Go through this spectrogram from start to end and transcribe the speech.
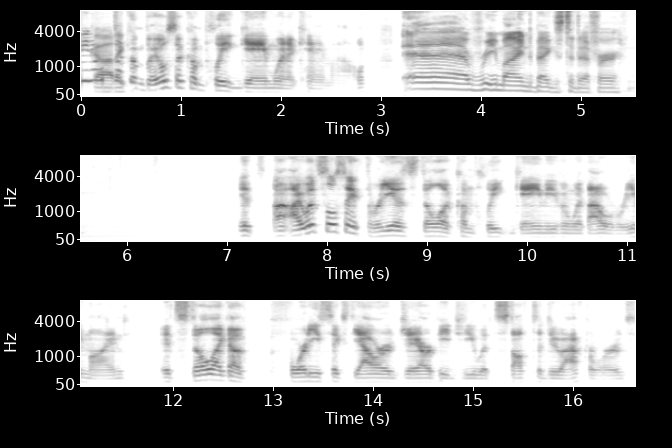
mean, it was, a I- com- it was a complete game when it came out. Eh, Re Mind begs to differ. It's I I would still say three is still a complete game even without Re Mind. It's still like a 40, 60 hour JRPG with stuff to do afterwards.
